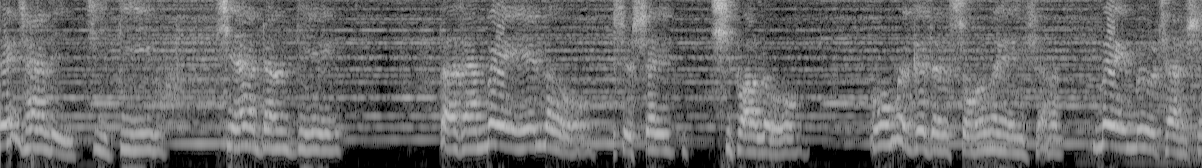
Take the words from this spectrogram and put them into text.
生产力极低，相当低，大概每一楼是十七八楼。我们给他算了一下，每亩产是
